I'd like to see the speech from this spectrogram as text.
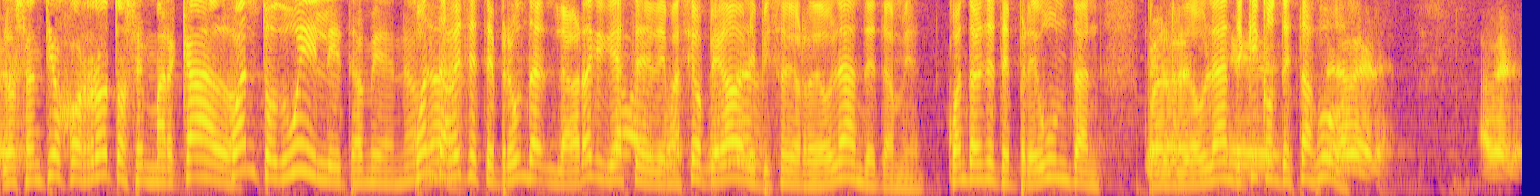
Los anteojos rotos enmarcados. ¿Cuánto duele también, no? ¿Cuántas Claro. veces te preguntan? La verdad que quedaste demasiado pegado al episodio redoblante también. ¿Cuántas veces te preguntan por el redoblante? ¿Qué eh, contestás vos? A ver, a ver.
